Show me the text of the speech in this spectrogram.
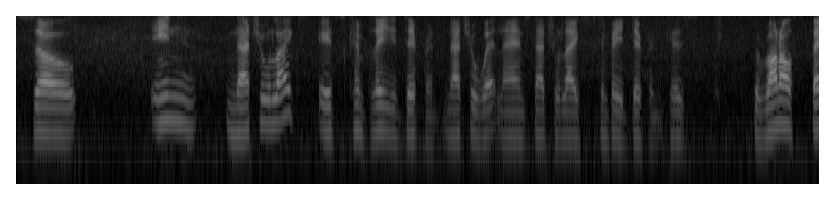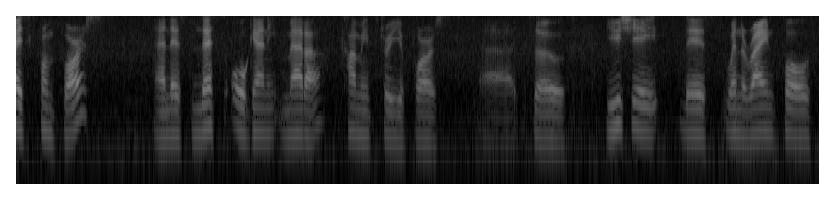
so in natural lakes, it's completely different. Natural wetlands, natural lakes is completely different because the runoff's basically from forest and there's less organic matter coming through your forest. Uh, so usually there's, when the rain falls,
